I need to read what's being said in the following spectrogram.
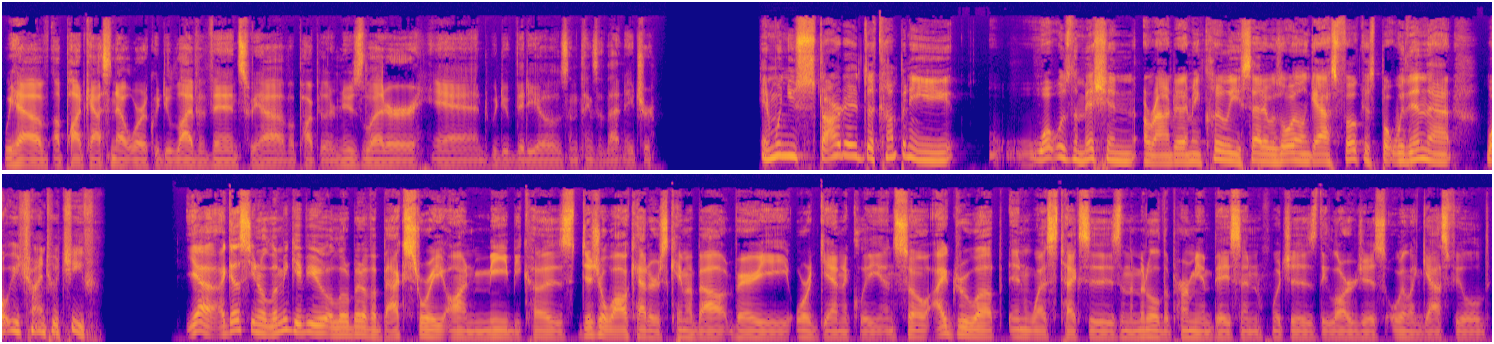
We have a podcast network, we do live events, we have a popular newsletter, and we do videos and things of that nature. And when you started the company, what was the mission around it? I mean, clearly you said it was oil and gas focused, but within that, what were you trying to achieve? Yeah, I guess, you know, let me give you a little bit of a backstory on me because Digital Wildcatters came about very organically. And so I grew up in West Texas in the middle of the Permian Basin, which is the largest oil and gas field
